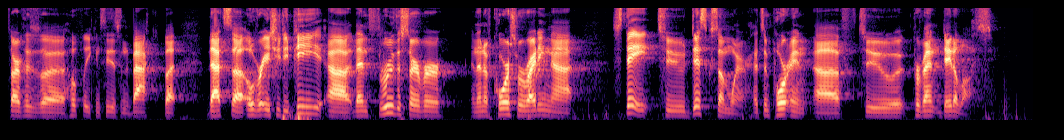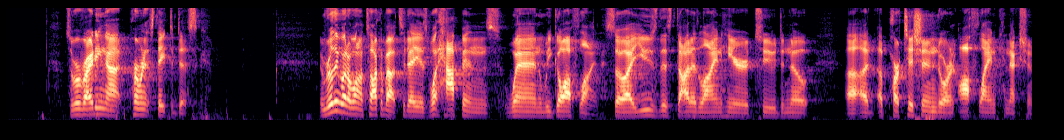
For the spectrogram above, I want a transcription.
Sorry if this is, uh, hopefully you can see this in the back, but that's uh, over HTTP, uh, then through the server, and then of course we're writing that state to disk somewhere. That's important uh, to prevent data loss. So we're writing that permanent state to disk. And really what I want to talk about today is what happens when we go offline. So I use this dotted line here to denote uh, a, a partitioned or an offline connection.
